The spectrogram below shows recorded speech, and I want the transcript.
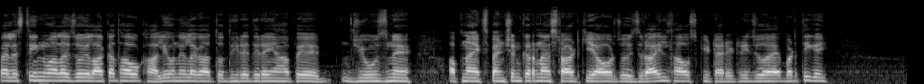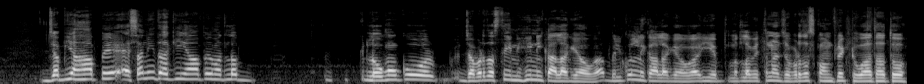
फ़लस्तीन वाला जो इलाका था वो खाली होने लगा तो धीरे धीरे यहाँ पे ज्यूज़ ने अपना एक्सपेंशन करना स्टार्ट किया और जो इसराइल था उसकी टेरिटरी जो है बढ़ती गई। जब यहाँ पे ऐसा नहीं था कि यहाँ पे मतलब लोगों को ज़बरदस्ती नहीं निकाला गया होगा, बिल्कुल निकाला गया होगा। ये मतलब इतना ज़बरदस्त कॉन्फ्लिक्ट हुआ था तो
